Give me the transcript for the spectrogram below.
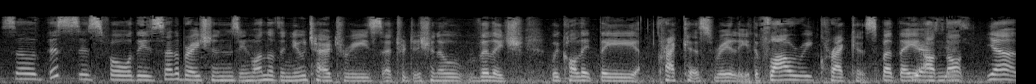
So this is for the celebrations in one of the new territories, a traditional village. We call it the crackers, really, the flowery crackers. But they yes, are not, yes.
